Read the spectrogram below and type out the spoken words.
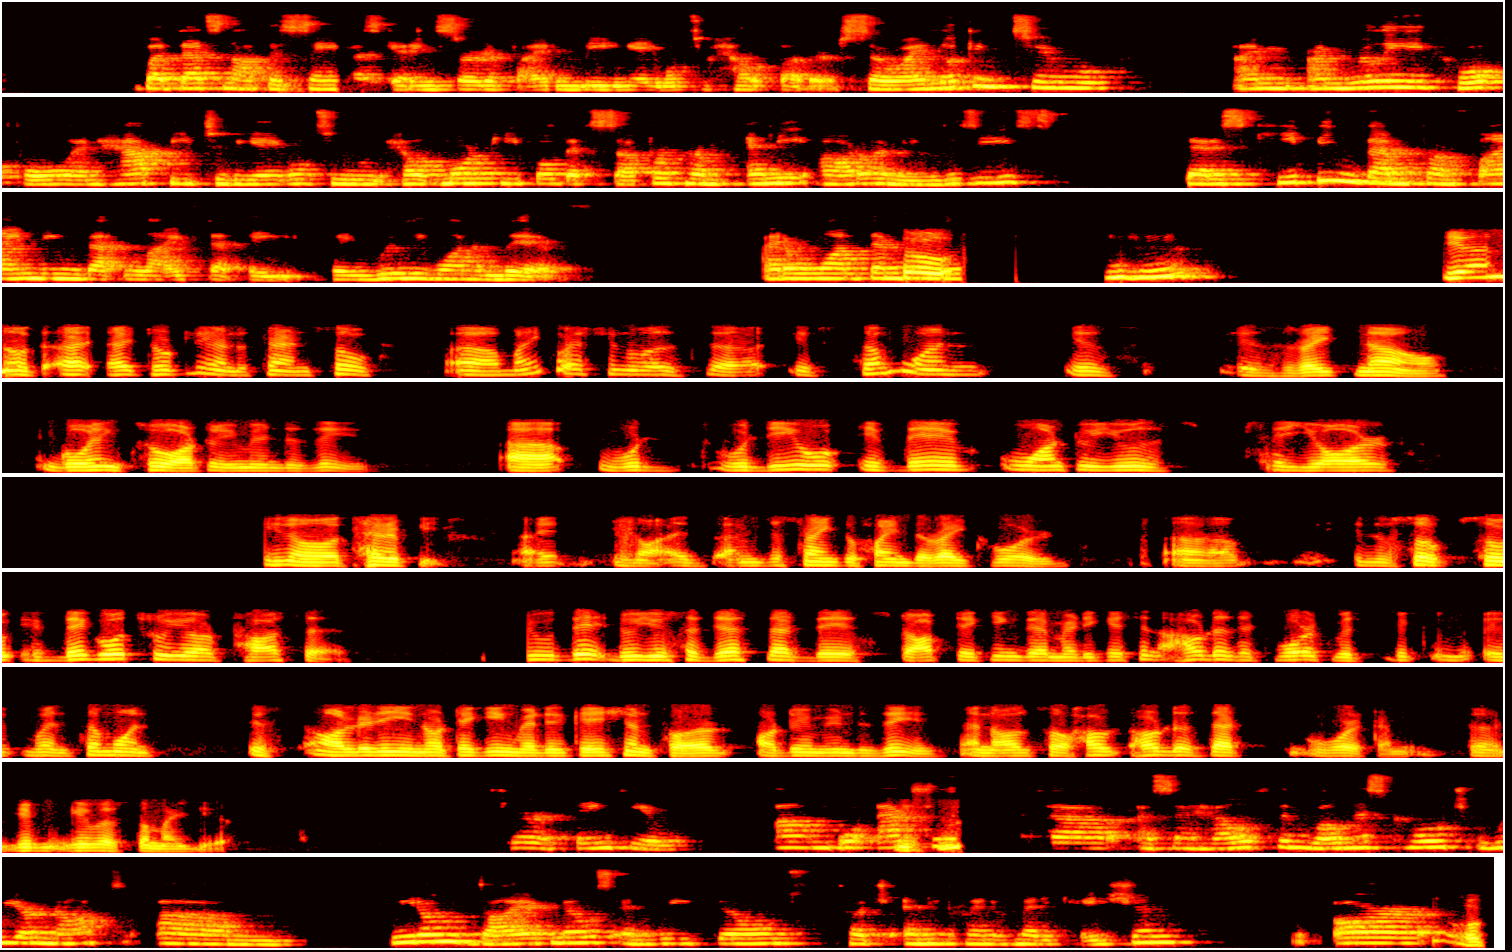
but that's not the same as getting certified and being able to help others. So I look into I'm I'm really hopeful and happy to be able to help more people that suffer from any autoimmune disease that is keeping them from finding that life that they they really want to live. I don't want them so, to. Mm-hmm. Yeah, no, I, I totally understand. So uh, my question was, uh, if someone is is right now going through autoimmune disease, uh, would would you, if they want to use, say, your, you know, therapy? I, you know, I, I'm just trying to find the right word. Uh, you know, so so if they go through your process, do they do you suggest that they stop taking their medication? How does it work with when someone is already you know taking medication for autoimmune disease, and also how how does that work? Mean, uh, give give us some idea. Sure, thank you. Um, well, actually, mm-hmm. as, a, as, a, health and wellness coach, we are not um, we don't diagnose and we don't touch any kind of medication. Our, okay.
